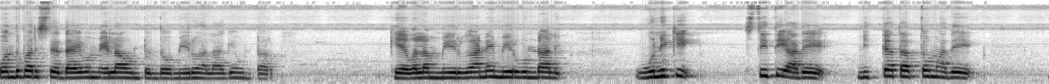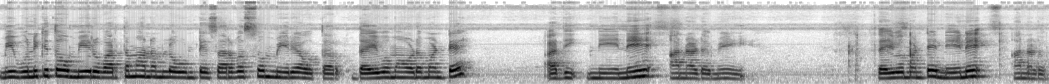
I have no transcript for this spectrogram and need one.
పొందుపరిస్తే దైవం ఎలా ఉంటుందో మీరు అలాగే ఉంటారు. కేవలం మీరుగానే మీరు ఉండాలి. ఉనికి స్థితి అదే నిత్యతత్వం అదే. మీ ఉనికితో మీరు వర్తమానంలో ఉంటే సర్వస్వం మీరే అవుతారు. దైవం అవడం అంటే అది నేనే అనడమే. దైవం అంటే నేనే అనడం.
